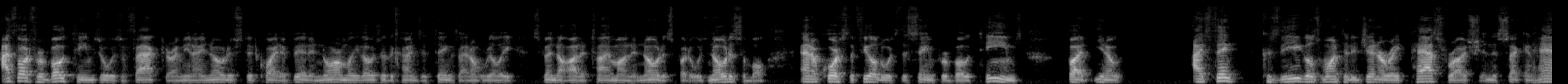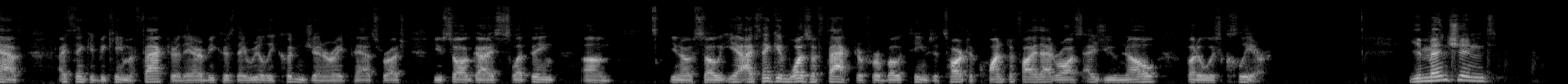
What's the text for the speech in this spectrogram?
I thought for both teams it was a factor. I mean, I noticed it quite a bit, and normally those are the kinds of things I don't really spend a lot of time on and notice, but it was noticeable. And of course, the field was the same for both teams. But you know, I think because the Eagles wanted to generate pass rush in the second half, I think it became a factor there because they really couldn't generate pass rush. You saw guys slipping. Um, you know, so yeah, I think it was a factor for both teams. It's hard to quantify that, Ross, as you know, but it was clear. You mentioned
